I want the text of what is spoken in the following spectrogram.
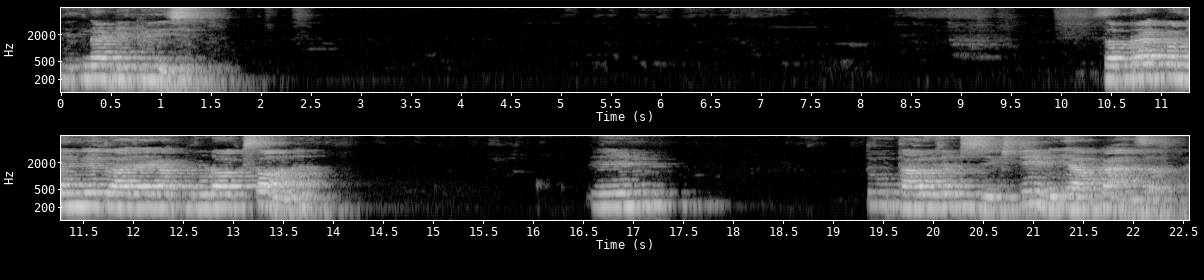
इतना डिक्रीज सब्ट्रैक्ट कर देंगे तो आ जाएगा प्रोडक्शन इन 2016 ये आपका आंसर है.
